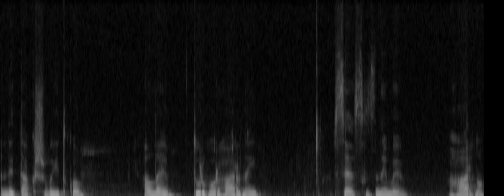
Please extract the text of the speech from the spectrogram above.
не так швидко. Але тургор гарний, все з ними гарно.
